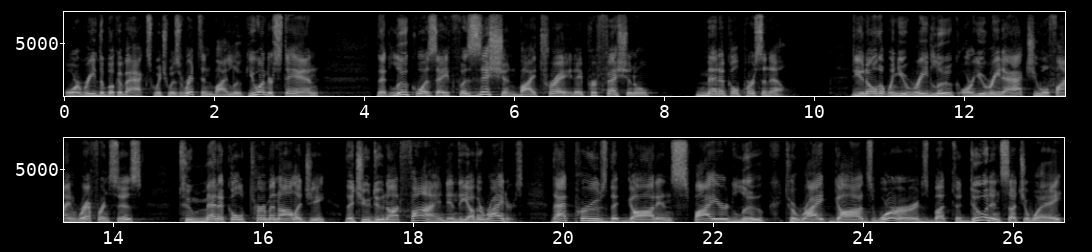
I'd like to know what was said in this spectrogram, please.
or read the book of Acts, which was written by Luke, you understand that Luke was a physician by trade, a professional medical personnel. Do you know that when you read Luke or you read Acts, you will find references to medical terminology that you do not find in the other writers? That proves that God inspired Luke to write God's words, but to do it in such a way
